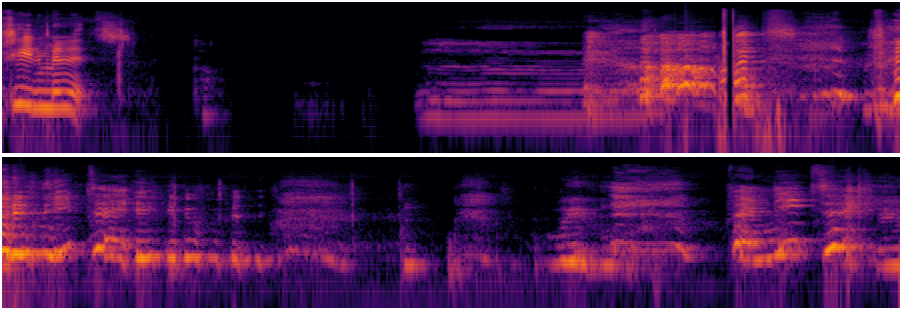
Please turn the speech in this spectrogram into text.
15 minutes. Uh, What? Penite. Penite.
